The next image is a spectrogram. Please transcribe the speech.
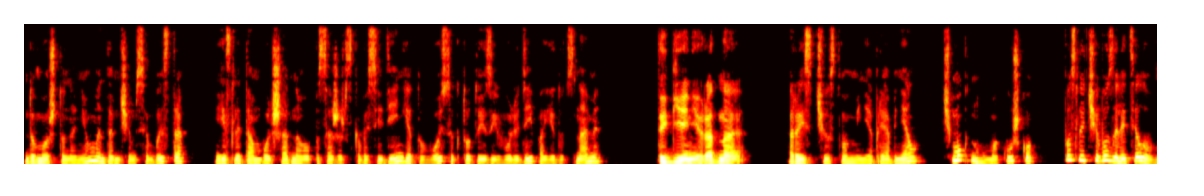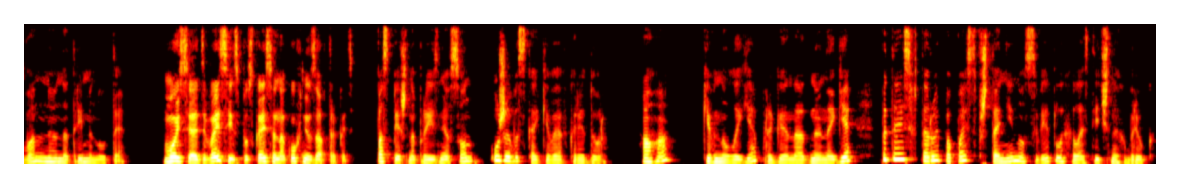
«Думаю, что на нем мы домчимся быстро. Если там больше одного пассажирского сиденья, то Войс и кто-то из его людей поедут с нами». «Ты гений, родная!» Рэй с чувством меня приобнял, чмокнул макушку, после чего залетел в ванную на три минуты – «Мойся, одевайся и спускайся на кухню завтракать», – поспешно произнес он, уже выскакивая в коридор. «Ага», – кивнула я, прыгая на одной ноге, пытаясь второй попасть в штанину светлых эластичных брюк.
